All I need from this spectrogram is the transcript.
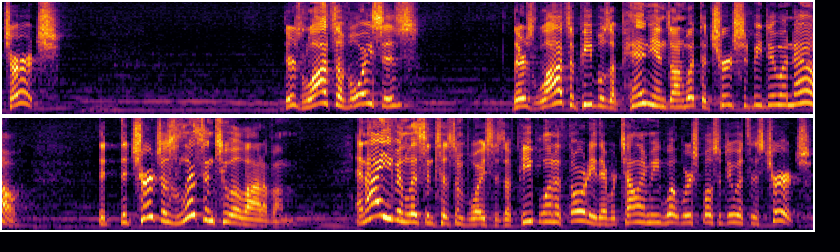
Church. There's lots of voices. There's lots of people's opinions on what the church should be doing now. The, the church has listened to a lot of them. And I even listened to some voices of people in authority that were telling me what we're supposed to do with this church.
